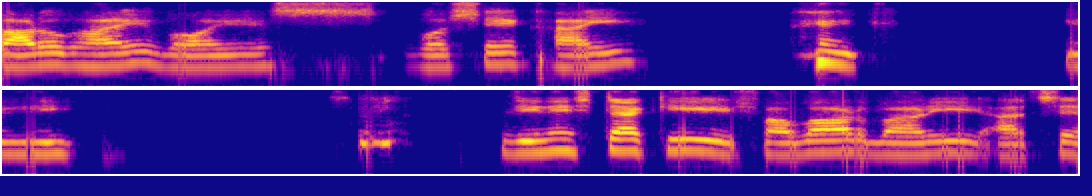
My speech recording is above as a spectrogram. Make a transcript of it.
বারো ভাই বয়স, বসে খাই। জিনিসটা কি সবার বাড়ি আছে?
